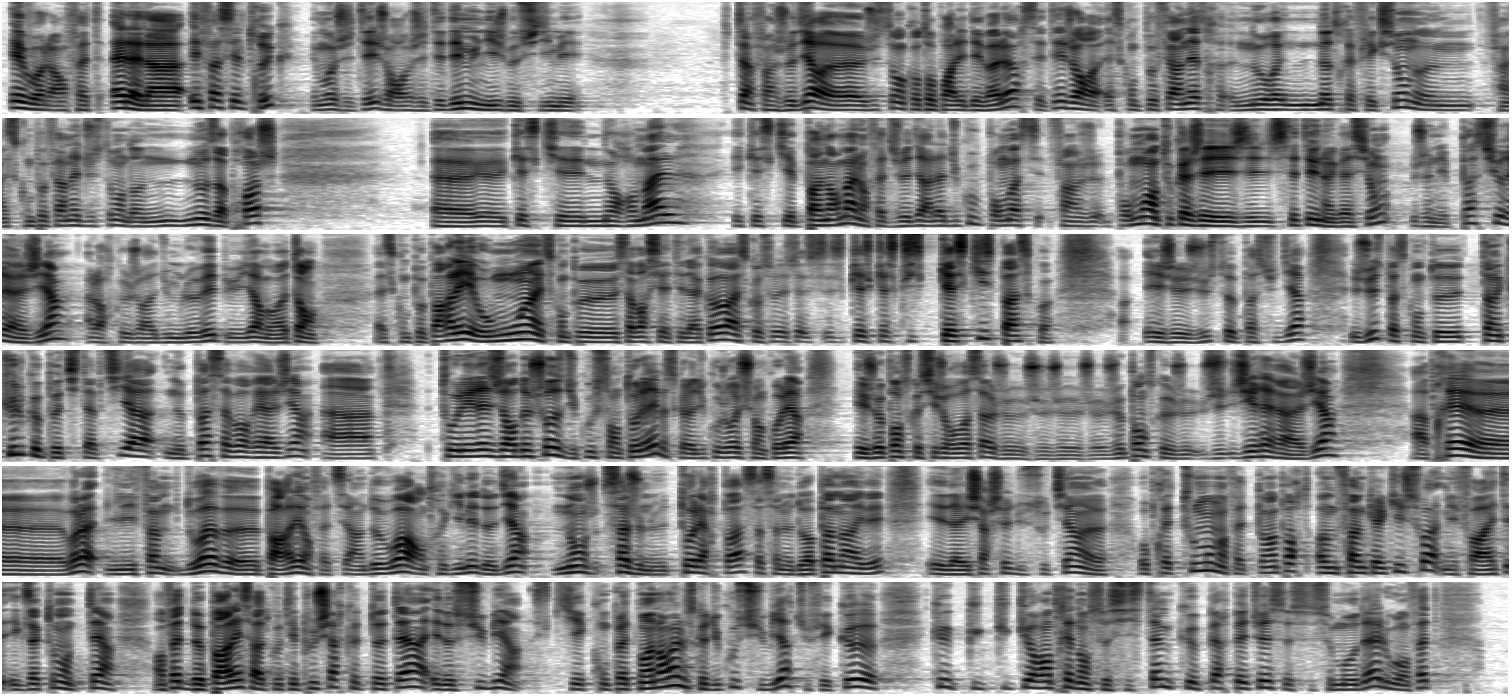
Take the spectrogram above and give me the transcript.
Et voilà, en fait, elle, elle a effacé le truc, et moi, j'étais genre, j'étais démuni. Je me suis dit, mais putain, enfin, je veux dire, euh, justement, quand on parlait des valeurs, c'était genre, est-ce qu'on peut faire naître notre réflexion, enfin, est-ce qu'on peut faire naître justement dans nos approches, euh, qu'est-ce qui est normal? Et qu'est-ce qui est pas normal en fait. Je veux dire, là du coup, pour moi, enfin, pour moi en tout cas, c'était une agression. Je n'ai pas su réagir, alors que j'aurais dû me lever puis dire bon attends, est-ce qu'on peut parler? Au moins Est-ce qu'on peut savoir si elle était d'accord? Est-ce que qu'est-ce qui se passe quoi? Et j'ai juste pas su dire, juste parce qu'on te t'inculque petit à petit à ne pas savoir réagir, à tolérer ce genre de choses, du coup sans tolérer, parce que là du coup aujourd'hui je suis en colère et je pense que si je revois ça, je pense que j'irai réagir. Après, euh, voilà, les femmes doivent euh, parler, en fait. C'est un devoir, entre guillemets, de dire non, ça, je ne tolère pas, ça, ça ne doit pas m'arriver, et d'aller chercher du soutien euh, auprès de tout le monde, en fait. Peu importe, homme, femme, quel qu'il soit, mais il faut arrêter exactement de taire. En fait, de parler, ça va te coûter plus cher que de te taire et de subir, ce qui est complètement anormal, parce que du coup, subir, tu fais que, que, que, rentrer dans ce système, que perpétuer ce, ce modèle où, en fait,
